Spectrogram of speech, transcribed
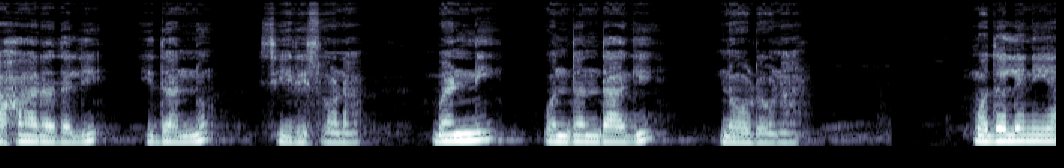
ಆಹಾರದಲ್ಲಿ ಇದನ್ನು ಸೇರಿಸೋಣ. ಬನ್ನಿ ಒಂದೊಂದಾಗಿ ನೋಡೋಣ. ಮೊದಲನೆಯ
